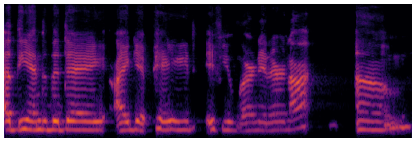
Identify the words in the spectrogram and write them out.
at the end of the day, I get paid if you learn it or not. Um,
